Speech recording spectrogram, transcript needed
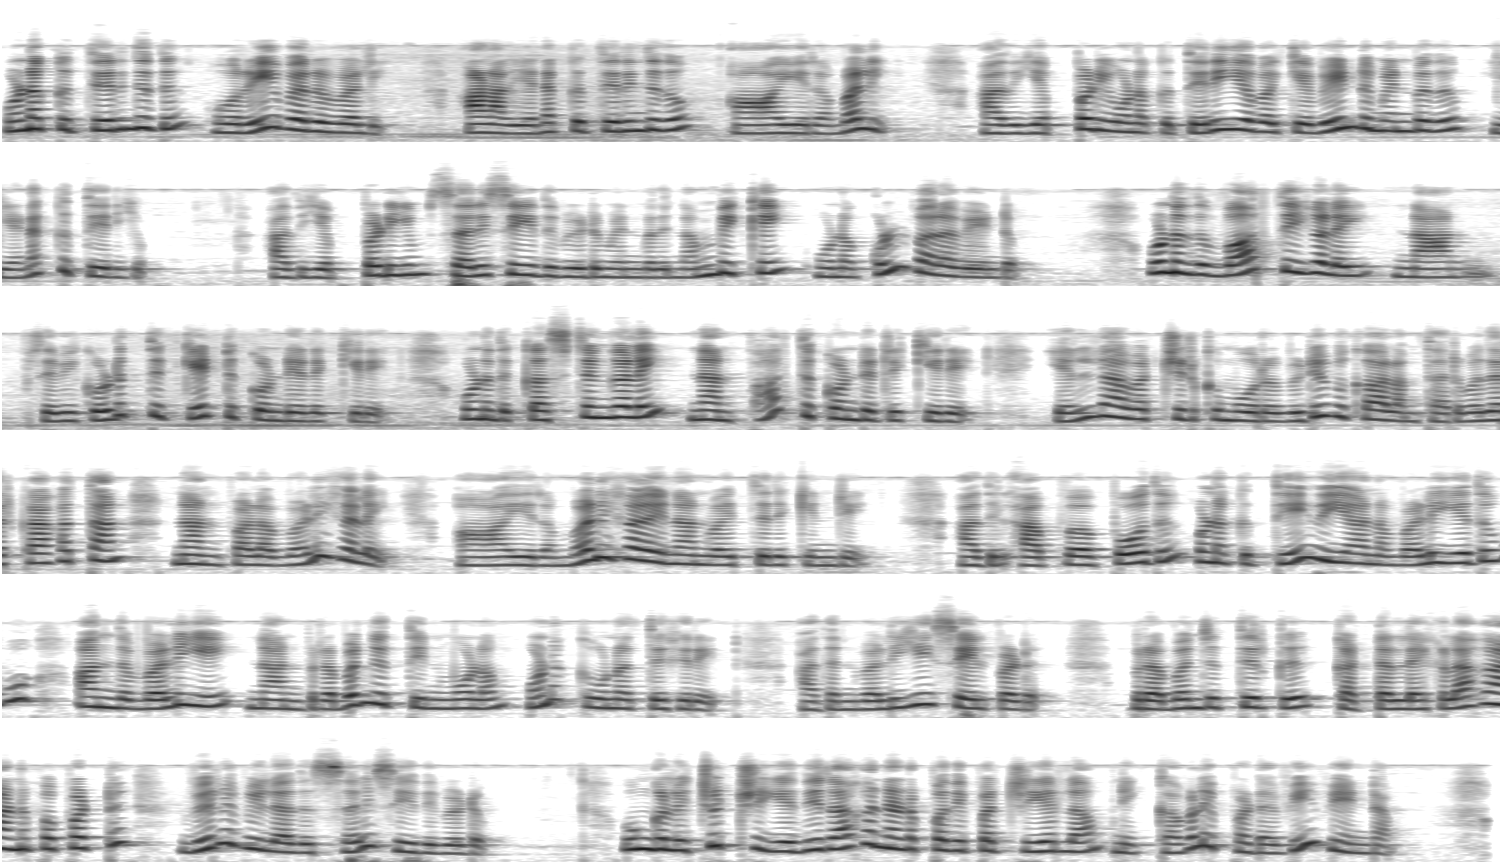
உனக்கு தெரிந்தது ஒரே ஒரு வழி. ஆனால் எனக்கு தெரிந்ததோ ஆயிரம் வழி. அது எப்படி உனக்கு தெரிய வைக்க வேண்டும் என்பது எனக்கு தெரியும். அது எப்படியும் சரி செய்து விடும் என்பது நம்பிக்கை உனக்குள் வர வேண்டும். உனது வார்த்தைகளை நான் செவி கொடுத்து கேட்டுக்கொண்டிருக்கிறேன். உனது கஷ்டங்களை நான் பார்த்து கொண்டிருக்கிறேன். எல்லாவற்றிற்கும் ஒரு விடிவு காலம் தருவதற்காகத்தான் நான் பல வழிகளை ஆயிரம் வழிகளை நான் வைத்திருக்கின்றேன். அதில் அவ்வப்போது உனக்கு தேவையான வழி எதுவோ அந்த வழியை நான் பிரபஞ்சத்தின் மூலம் உனக்கு உணர்த்துகிறேன். அதன் வழியே செயல்படு. பிரபஞ்சத்திற்கு கட்டளைகளாக அனுப்பப்பட்டு விரைவில் அது சரி செய்துவிடும். உங்களை சுற்றி எதிராக நடப்பதை பற்றியெல்லாம் நீ கவலைப்படவே வேண்டாம்.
